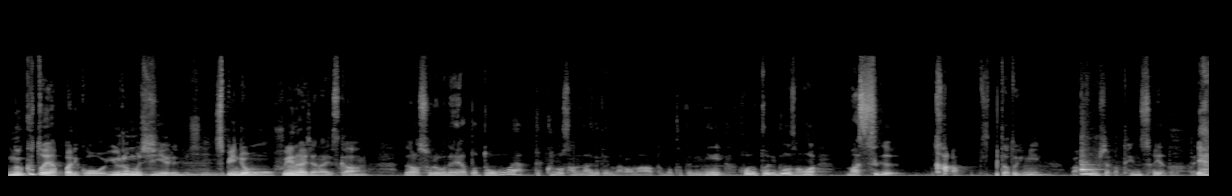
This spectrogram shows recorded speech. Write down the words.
抜くとやっぱりこう緩むしスピン量も増えないじゃないですか、だからそれをねやっぱどうやって工藤さん投げてんだろうなと思った時に、本当に工藤さんはまっすぐカーッって言った時に、あこの人やっぱ天才やと思って。いや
